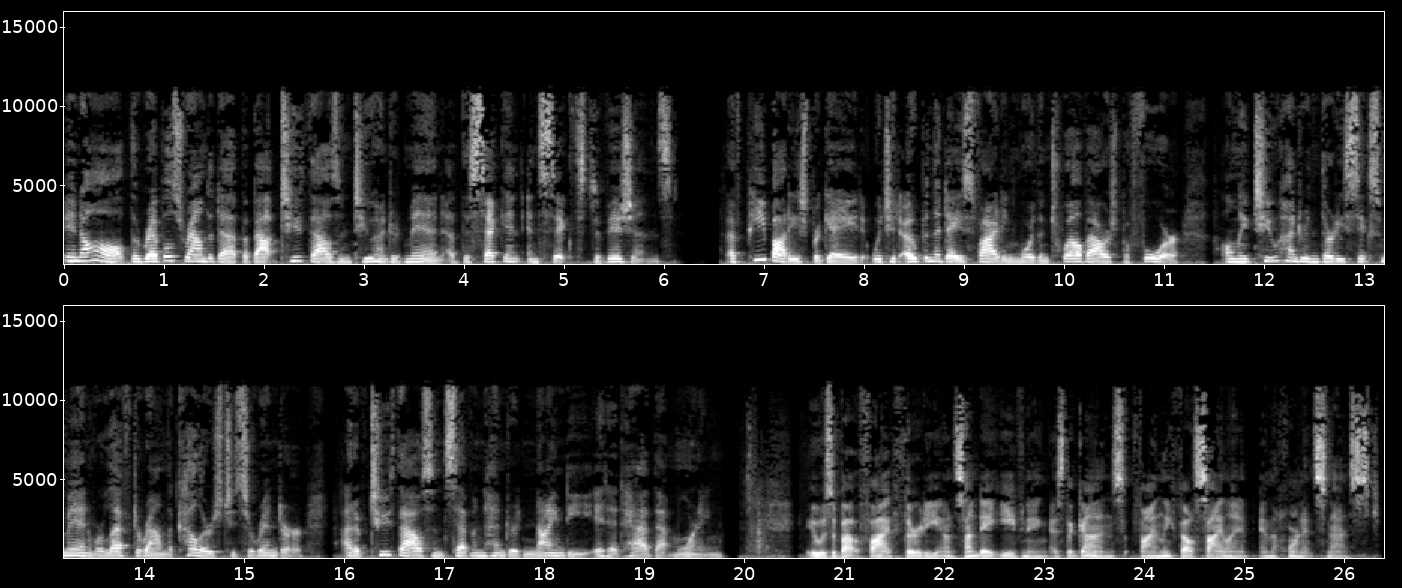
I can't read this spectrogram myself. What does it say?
In all, the rebels rounded up about 2,200 men of the 2nd and 6th Divisions. Of Peabody's brigade, which had opened the day's fighting more than 12 hours before, only 236 men were left around the colors to surrender, out of 2,790 it had had that morning. It was about 5.30 on Sunday evening as the guns finally fell silent in the hornet's nest.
